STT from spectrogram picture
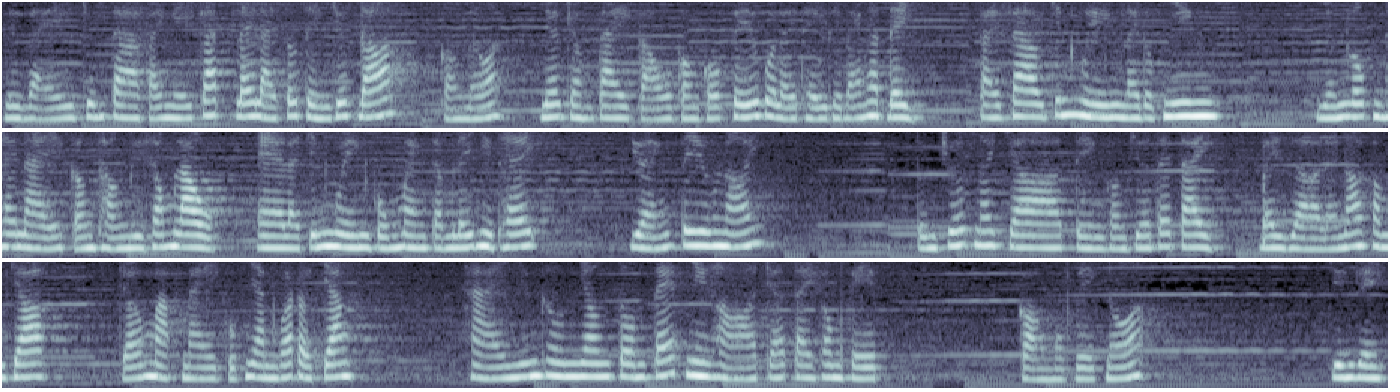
Vì vậy, chúng ta phải nghĩ cách lấy lại số tiền trước đó. Còn nữa, nếu trong tay cậu còn cổ phiếu của lệ thị thì bán hết đi. Tại sao chính quyền lại đột nhiên... Những lúc thế này, cẩn thận đi sống lâu, e là chính quyền cũng mang tâm lý như thế. Doãn Tiêu nói, tuần trước nói cho tiền còn chưa tới tay, bây giờ lại nói không cho, trở mặt này cũng nhanh quá rồi chăng? Hại những thương nhân tôm tép như họ trở tay không kịp. Còn một việc nữa. Chuyện gì?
